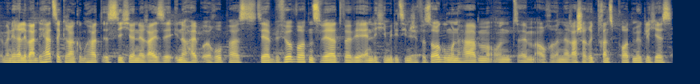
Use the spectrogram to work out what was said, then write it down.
Wenn man eine relevante Herzerkrankung hat, ist sicher eine Reise innerhalb Europas sehr befürwortenswert, weil wir ähnliche medizinische Versorgungen haben und ähm, auch ein rascher Rücktransport möglich ist.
